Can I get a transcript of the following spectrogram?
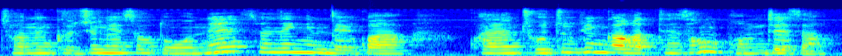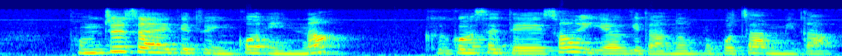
저는 그 중에서도 오늘 선생님들과 과연 조주빈과 같은 성범죄자, 범죄자에게도 인권이 있나? 그것에 대해서 이야기 나눠보고자 합니다.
